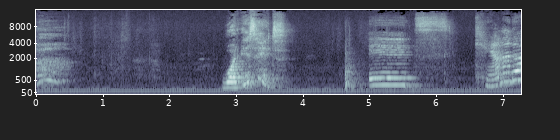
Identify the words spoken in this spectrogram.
What is it? It's Canada.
